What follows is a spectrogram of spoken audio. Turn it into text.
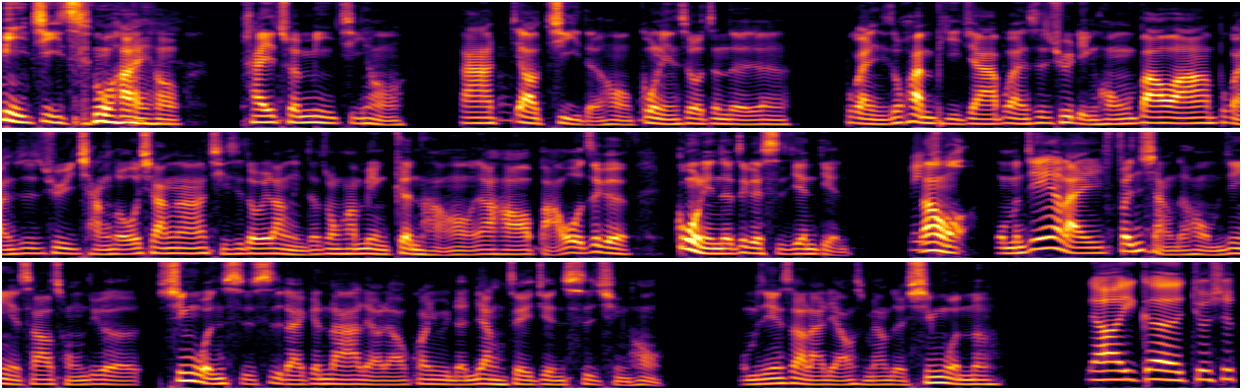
秘籍之外，哈，开春秘籍哦，大家要记得哦，过年时候真的，不管你是换皮夹，不管是去领红包啊，不管是去抢头香啊，其实都会让你的状况变更好哦。要好好把握这个过年的这个时间点。那没错，我们今天要来分享的哈，我们今天也是要从这个新闻时事来跟大家聊聊关于能量这件事情哈。我们今天是要来聊什么样的新闻呢？聊一个就是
